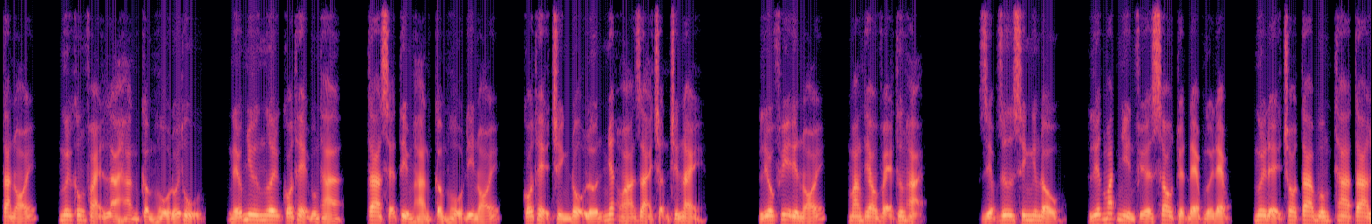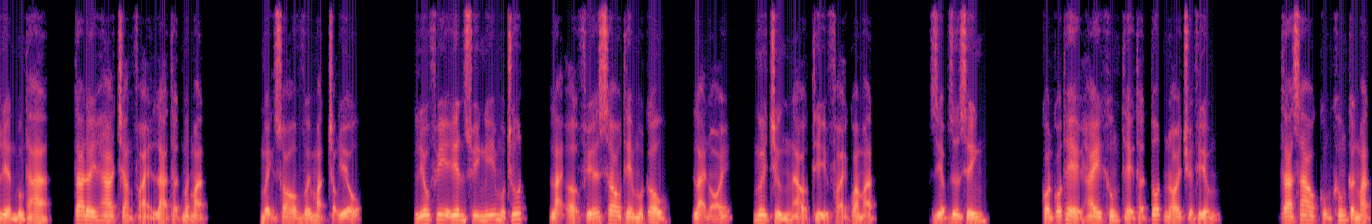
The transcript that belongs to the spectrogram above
Ta nói, ngươi không phải là hàn cầm hổ đối thủ, nếu như ngươi có thể bung tha, ta sẽ tìm hàn cầm hổ đi nói, có thể trình độ lớn nhất hóa giải trận chiến này. Liêu phi yên nói, mang theo vẻ thương hại. Diệp dư sinh nghiêng đầu liếc mắt nhìn phía sau tuyệt đẹp người đẹp, ngươi để cho ta bung tha, ta liền bung tha, ta đây ha chẳng phải là thật mất mặt. Mệnh so với mặt trọng yếu. Liêu phi yên suy nghĩ một chút, lại ở phía sau thêm một câu, lại nói, ngươi chừng nào thì phải qua mặt. Diệp dư sinh, còn có thể hay không thể thật tốt nói chuyện phiếm? Ta sao cũng không cần mặt,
